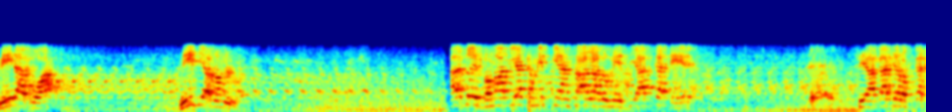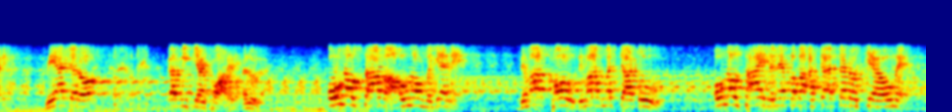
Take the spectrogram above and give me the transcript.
မေးတာကွာမေးကြမလို့ ဆရာကကြတော့ကတ်တယ်မင်းကကြတော့ကပ်ပြီးပြန်ခွာတယ်အဲ့လိုလားအုံနောက်စားပါအုံနောက်မရက်နဲ့ဒီမှာခေါ်ဒီမှာမချတိုးအုံနောက်စားရင်လည်းပပအကတ်အတက်တော့ကျန်အောင်မယ်တ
